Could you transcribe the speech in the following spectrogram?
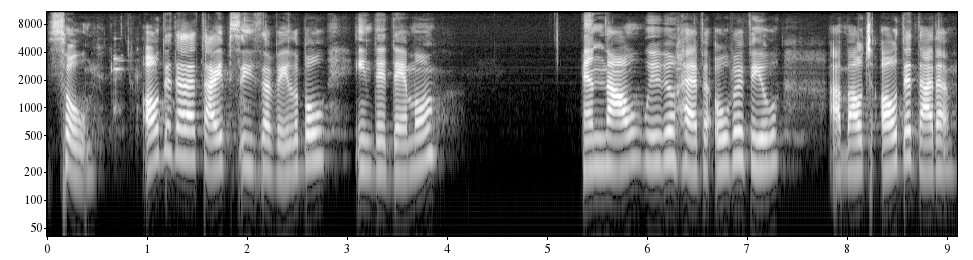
So all the data types is available in the demo. And now we will have an overview about all the data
